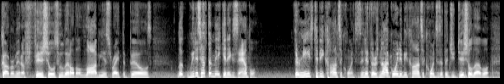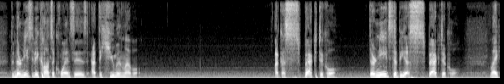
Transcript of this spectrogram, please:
government officials who let all the lobbyists write the bills. Look, we just have to make an example. There needs to be consequences. And if there's not going to be consequences at the judicial level, then there needs to be consequences at the human level. like a spectacle. There needs to be a spectacle. Like,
